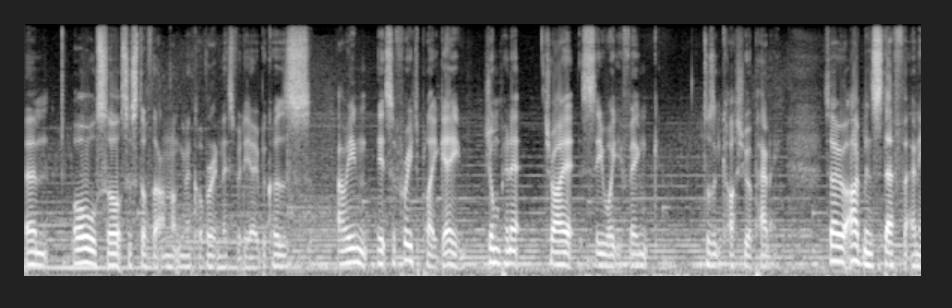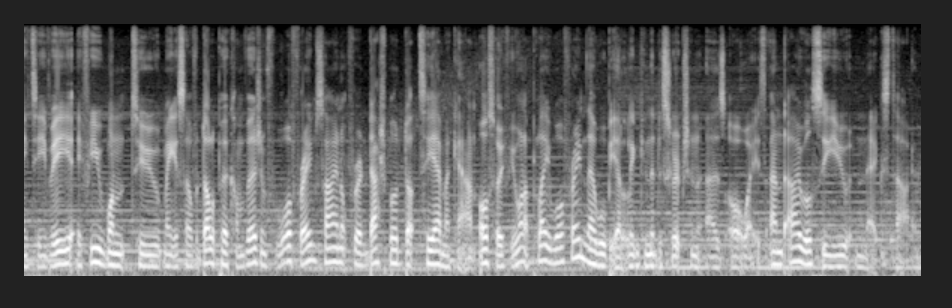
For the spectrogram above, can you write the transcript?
Um, all sorts of stuff that I'm not going to cover in this video because, I mean, it's a free to play game. Jump in it, try it, see what you think. doesn't cost you a penny. So I've been Steph for NETV. If you want to make yourself a dollar per conversion for Warframe, sign up for a dashboard.tm account. Also, if you want to play Warframe, there will be a link in the description as always. And I will see you next time.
